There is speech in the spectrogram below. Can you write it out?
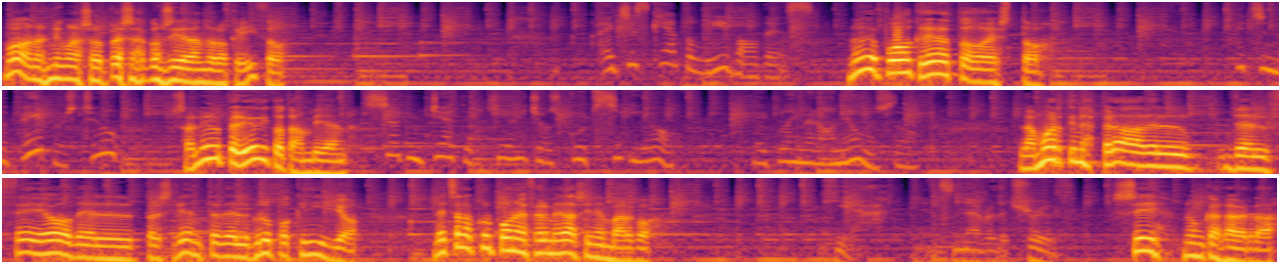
Bueno, no es ninguna sorpresa considerando lo que hizo. No me puedo creer todo esto. Salió en el periódico también. Sudden death of Kirijo's group CEO. They blame it on illness, though. La muerte inesperada del, del CEO, del presidente del grupo Kirillo. Le echan la culpa a una enfermedad, sin embargo. Yeah, it's never the truth. Sí, nunca es la verdad.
